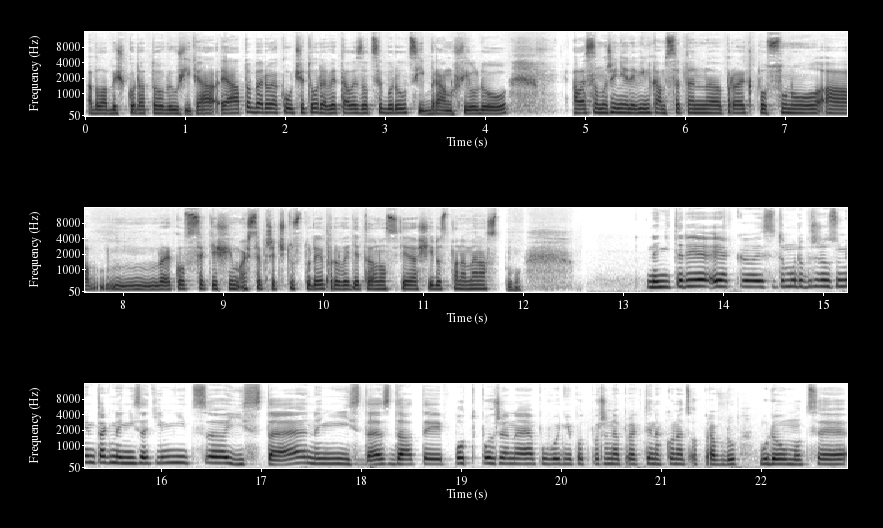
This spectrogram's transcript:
a byla by škoda toho využít. Já, já to beru jako určitou revitalizaci budoucí brownfieldu, ale samozřejmě nevím, kam se ten projekt posunul a mm, jako se těším, až se přečtu studie proveditelnosti, až ji dostaneme na stůl. Není tedy, jak jestli tomu dobře rozumím, tak není zatím nic eh, jisté, není jisté, zda ty podpořené, původně podpořené projekty nakonec opravdu budou moci eh,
